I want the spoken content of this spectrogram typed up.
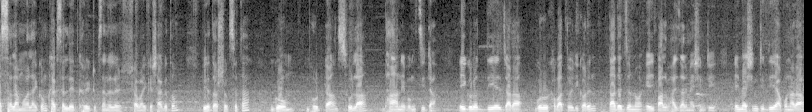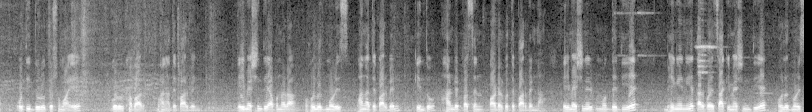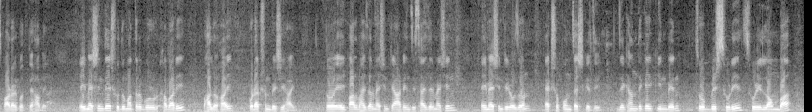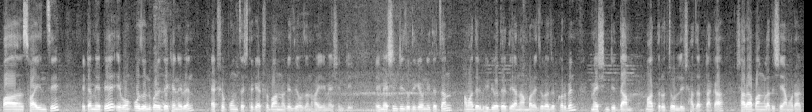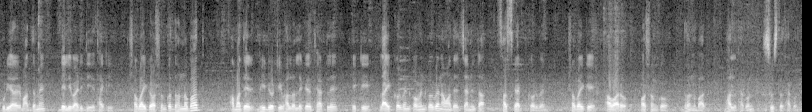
আসসালামু আলাইকুম, খাকসাল লেদঘর ইউটিউব চ্যানেলের সবাইকে স্বাগতম। প্রিয় দর্শক শ্রোতা, গম, ভুট্টা ছোলা ধান এবং চিটা, এইগুলো দিয়ে যারা গরুর খাবার তৈরি করেন, তাদের জন্য এই পালভাইজার মেশিনটি। এই মেশিনটি দিয়ে আপনারা অতি দ্রুত সময়ে গরুর খাবার ভাঙাতে পারবেন। এই মেশিন দিয়ে আপনারা হলুদ মরিচ ভাঙাতে পারবেন, কিন্তু হান্ড্রেড পারসেন্ট পাউডার করতে পারবেন না। এই মেশিনের মধ্যে দিয়ে ভেঙে নিয়ে তারপরে চাকি মেশিন দিয়ে হলুদ মরিচ পাউডার করতে হবে। এই মেশিন দিয়ে শুধুমাত্র গরুর খাবারই ভালো হয় প্রোডাকশন বেশি হয়। তো এই পালভাইজার মেশিনটি আট ইঞ্চি সাইজের মেশিন। এই মেশিনটির ওজন একশো পঞ্চাশ কেজি। যেখান থেকেই কিনবেন চব্বিশ ছুরি ছুরির লম্বা, পা, ছয় ইঞ্চি, এটা মেপে এবং ওজন করে দেখে নেবেন। একশো পঞ্চাশ থেকে একশো বান্ন কেজি ওজন হয় এই মেশিনটি। এই মেশিনটি যদি কেউ নিতে চান, আমাদের ভিডিওতে দেওয়া নাম্বারে যোগাযোগ করবেন। মেশিনটির দাম মাত্র চল্লিশ হাজার টাকা। সারা বাংলাদেশে আমরা কুরিয়ারের মাধ্যমে ডেলিভারি দিয়ে থাকি। সবাইকে অসংখ্য ধন্যবাদ। আমাদের ভিডিওটি ভালো লেগে থাকলে একটি লাইক করবেন, কমেন্ট করবেন, আমাদের চ্যানেলটা সাবস্ক্রাইব করবেন। সবাইকে আবারও অসংখ্য ধন্যবাদ। ভালো থাকুন, সুস্থ থাকুন।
